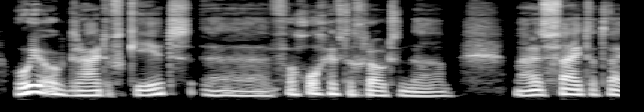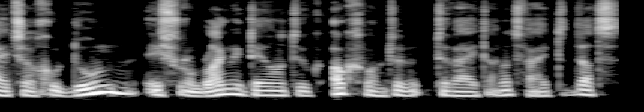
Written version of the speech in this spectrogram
hoe je ook draait of keert, uh, Van Gogh heeft een grote naam. Maar het feit dat wij het zo goed doen, is voor een belangrijk deel natuurlijk ook gewoon te, te wijten aan het feit dat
